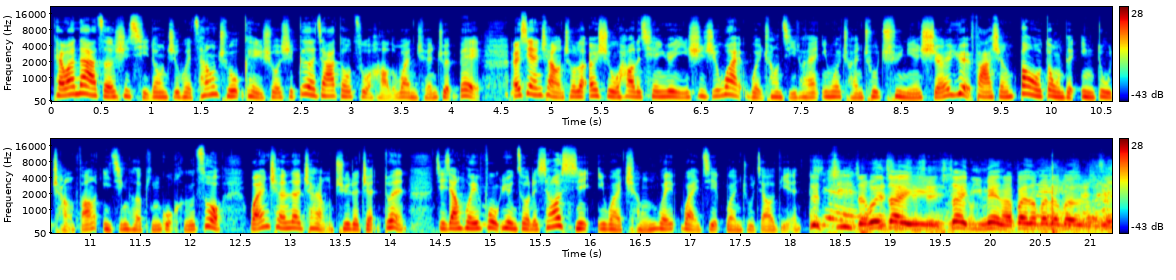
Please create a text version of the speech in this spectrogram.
台湾大则是启动智慧仓储，可以说是各家都做好了万全准备。而现场除了二十五号的签约仪式之外，伟创集团因为传出去年十二月发生暴动的印度厂房已经和苹果合作，完成了厂区的整顿，即将恢复运作的消息，意外成为外界关注焦点。记者会在在里面啊，拜托拜托拜托。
